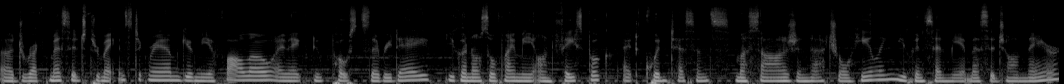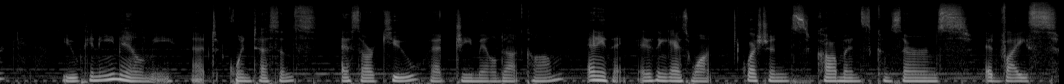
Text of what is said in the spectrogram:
a direct message through my Instagram. Give me a follow. I make new posts every day. You can also find me on Facebook at Quintessence Massage and Natural Healing. You can send me a message on there. You can email me at quintessencesrq at gmail.com. Anything, anything you guys want. Questions, comments, concerns, advice,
